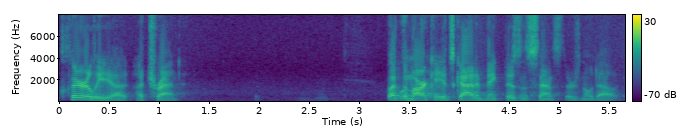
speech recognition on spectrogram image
clearly a, a trend. But the market, it's got to make business sense, there's no doubt.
